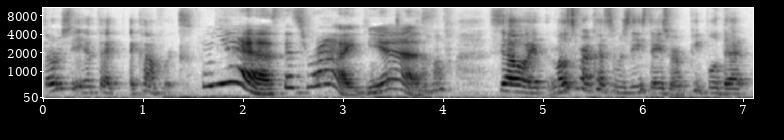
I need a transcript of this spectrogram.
Thursday at that at conference. Oh, yes, that's right. Yes. Uh-huh. So it, most of our customers these days are people that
